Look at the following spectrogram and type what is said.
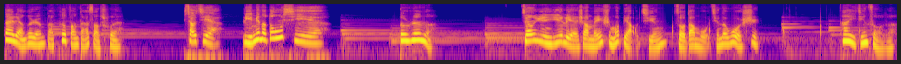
带两个人把客房打扫出来。”小姐，里面的东西都扔了。江韵仪脸上没什么表情，走到母亲的卧室。他已经走了。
